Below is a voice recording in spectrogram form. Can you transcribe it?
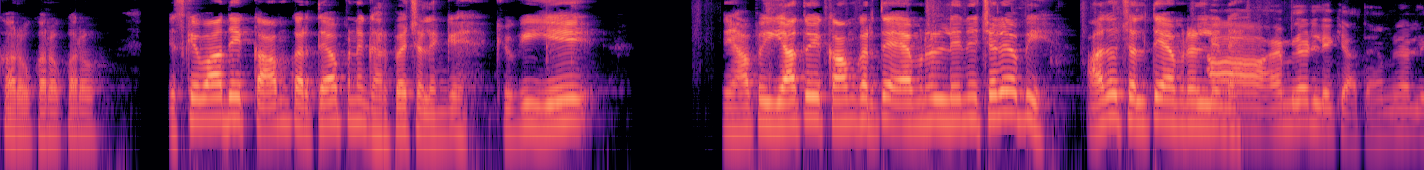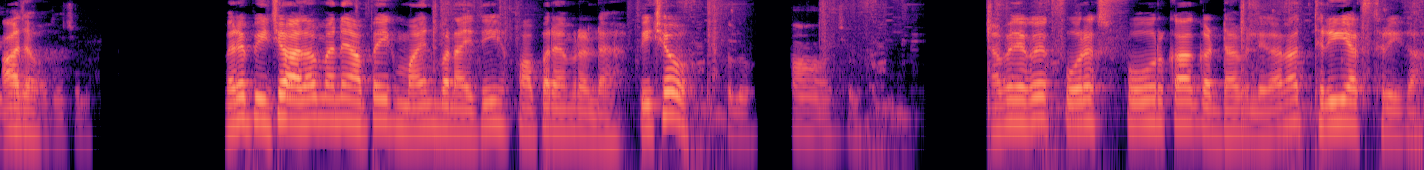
करो करो करो। इसके बाद एक काम करते हैं अपने घर पे चलेंगे क्योंकि ये यहाँ पे या तो एक काम करते हैं एमरल लेने चले अभी। आ जाओ चलते हैं एमरल लेने। एमरल लेके आते हैं एमरल लेके आ जाओ। चलो। मेरे पीछे आ जाओ मैंने यहाँ पे एक माइन बनाई थी वहाँ पर एमरल है। पीछे हो? चलो हाँ हाँ चलो। यहाँ पे देखो एक फोर एक्स फोर का गड्ढा मिलेगा ना थ्री एक्स थ्री का।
